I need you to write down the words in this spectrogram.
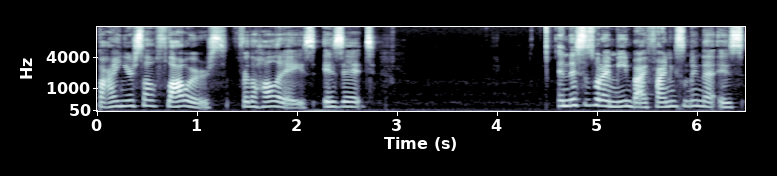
buying yourself flowers for the holidays? Is it and this is what I mean by finding something that is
